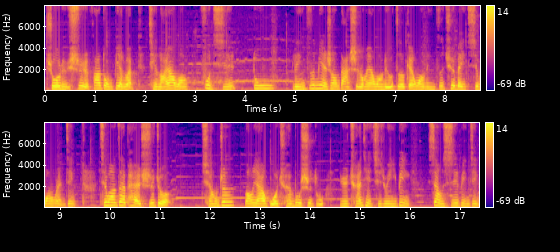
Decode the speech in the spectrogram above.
说吕氏发动变乱，请琅琊王赴齐都临淄面商大事。琅琊王刘泽赶往临淄，却被齐王软禁。齐王再派使者。强征琅琊国全部士卒，与全体齐军一并向西并进。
